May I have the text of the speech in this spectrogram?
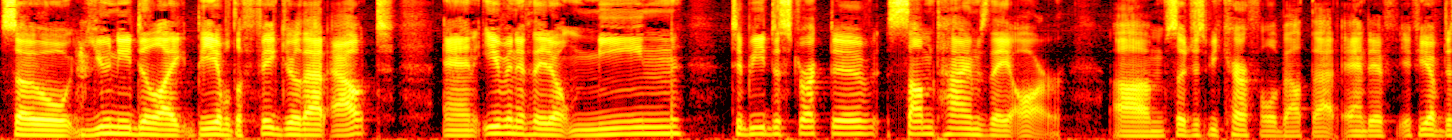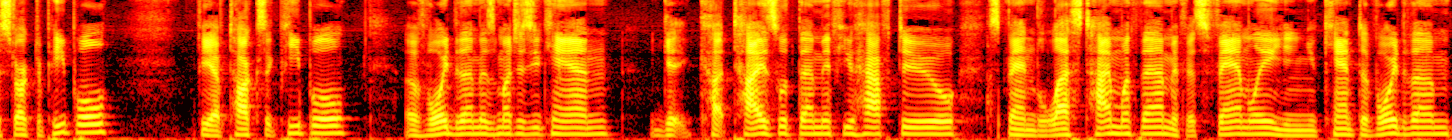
So you need to like be able to figure that out. And even if they don't mean to be destructive, sometimes they are. Um, so just be careful about that. And if, if you have destructive people, if you have toxic people, avoid them as much as you can. Get cut ties with them if you have to. Spend less time with them if it's family and you can't avoid them.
